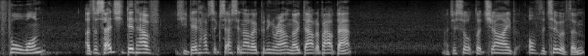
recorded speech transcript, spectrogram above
4-1. As I said, she did have she did have success in that opening round, no doubt about that. I just thought that Chaib, of the two of them,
